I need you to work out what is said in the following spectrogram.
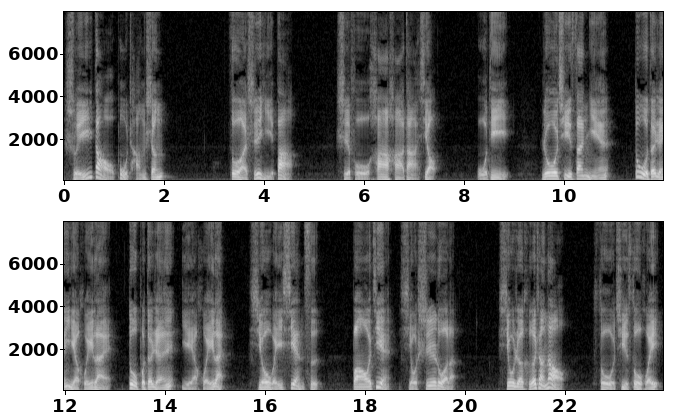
谁道不长生？作诗已罢，师傅哈哈大笑。五弟，汝去三年，渡得人也回来。渡不得人也回来，修为现次，宝剑修失落了，休惹和尚闹，速去速回。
